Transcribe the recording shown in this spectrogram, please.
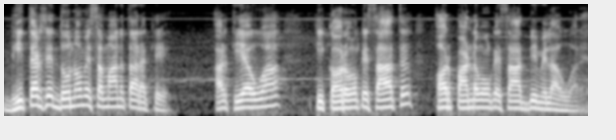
भीतर से दोनों में समानता रखे। अर्थ यह हुआ कि कौरवों के साथ और पांडवों के साथ भी मिला हुआ रहे।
